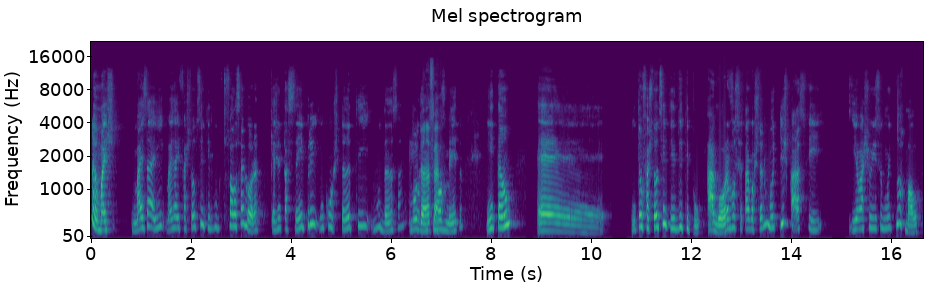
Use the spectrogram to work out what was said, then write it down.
Não, mas, mas, aí, mas aí faz todo sentido com o que tu falou agora. Que a gente tá sempre em constante mudança. Mudança. constante movimento. Então, é... então faz todo sentido de, tipo, agora você tá gostando muito de espaço e, e eu acho isso muito normal.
